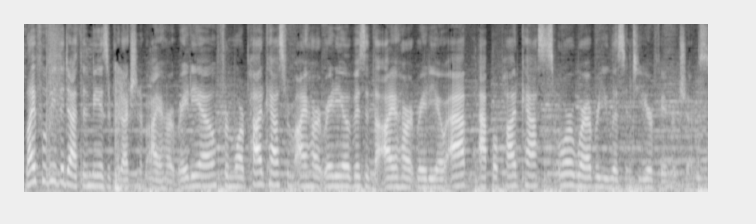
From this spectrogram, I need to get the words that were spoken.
Life Will Be the Death of Me is a production of iHeartRadio. For more podcasts from iHeartRadio, visit the iHeartRadio app, Apple Podcasts, or wherever you listen to your favorite shows.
